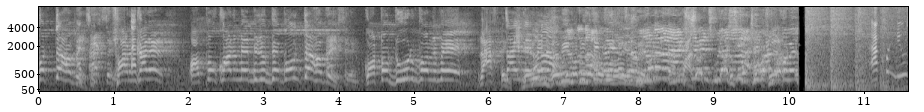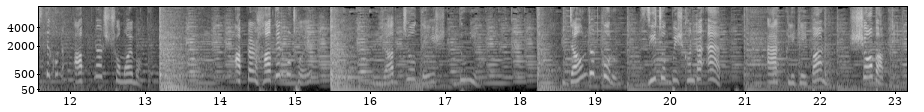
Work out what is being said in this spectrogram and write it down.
করতে হবে সরকারের অপকর্মের বিরুদ্ধে বলতে হবে। কত দূর বলবে রাস্তায় না। এখন নিউজ দেখুন আপনার সময় মতো। আপনার হাতের মুঠোয় রাজ্য দেশ দুনিয়া। ডাউনলোড করুন জি চব্বিশ ঘণ্টা অ্যাপ এক ক্লিকেই পান সব আপডেট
